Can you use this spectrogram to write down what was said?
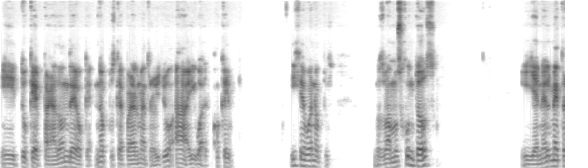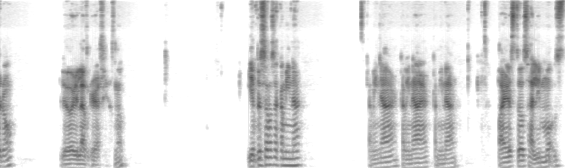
¿y tú qué? ¿Para dónde o qué? No, pues que para el metro. Y yo, ah, igual, ok. Dije, bueno, pues nos vamos juntos y ya en el metro le doy las gracias, ¿no? Y empezamos a caminar, caminar, caminar, caminar. Para esto salimos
